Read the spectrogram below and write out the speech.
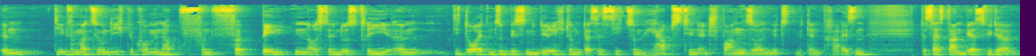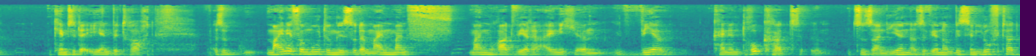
Ähm, die Informationen, die ich bekommen habe von Verbänden aus der Industrie, die deuten so ein bisschen in die Richtung, dass es sich zum Herbst hin entspannen soll mit, mit den Preisen. Das heißt, dann wäre es wieder käme sie da eher in Betracht. Also meine Vermutung ist oder mein, mein, mein Rat wäre eigentlich, ähm, wer keinen Druck hat äh, zu sanieren, also wer noch ein bisschen Luft hat,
